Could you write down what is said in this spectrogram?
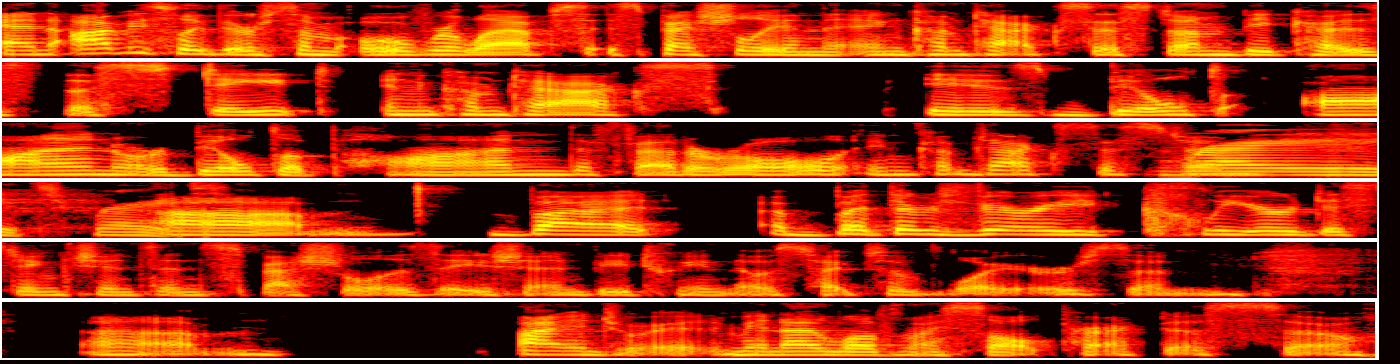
and obviously, there's some overlaps, especially in the income tax system, because the state income tax is built on or built upon the federal income tax system. Right, right. Um, but but there's very clear distinctions and specialization between those types of lawyers and um, I enjoy it. I mean, I love my salt practice. So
